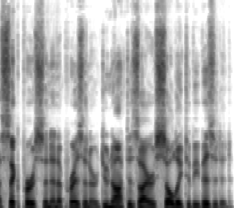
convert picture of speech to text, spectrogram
a sick person and a prisoner do not desire solely to be visited.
